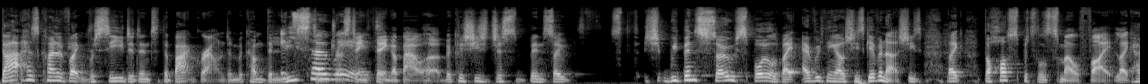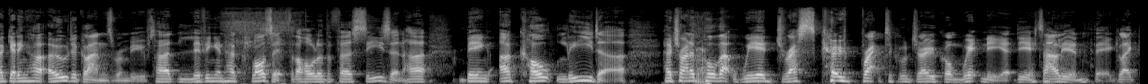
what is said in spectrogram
that has kind of like receded into the background and become the least so interesting weird. thing about her because she's just been so. We've been so spoiled by everything else she's given us. She's like the hospital smell fight, like her getting her odor glands removed, her living in her closet for the whole of the first season, her being a cult leader, her trying to pull that weird dress code practical joke on Whitney at the Italian thing, like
